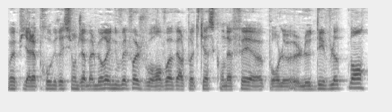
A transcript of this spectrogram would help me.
Ouais, puis il y a la progression de Jamal Murray. Une nouvelle fois, je vous renvoie vers le podcast qu'on a fait euh, pour le, le développement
